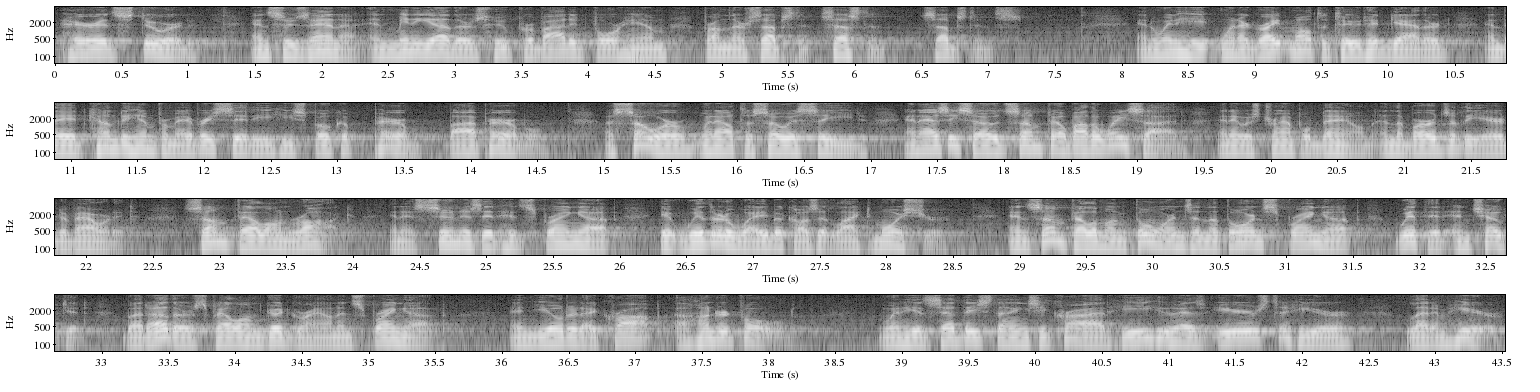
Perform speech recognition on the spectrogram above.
Herod's steward and Susanna, and many others who provided for him from their substance. And when, he, when a great multitude had gathered, and they had come to him from every city, he spoke a parable, by a parable. A sower went out to sow his seed, and as he sowed, some fell by the wayside, and it was trampled down, and the birds of the air devoured it. Some fell on rock, and as soon as it had sprang up, it withered away because it lacked moisture. And some fell among thorns, and the thorns sprang up with it and choked it. But others fell on good ground and sprang up and yielded a crop a hundredfold. When he had said these things, he cried, He who has ears to hear, let him hear.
